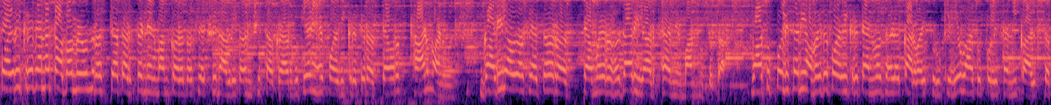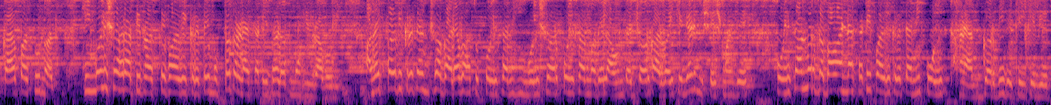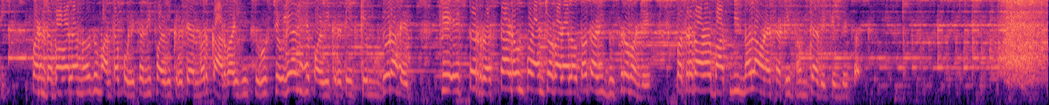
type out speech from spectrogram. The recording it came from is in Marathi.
फळ विक्रेत्यांना ताबा मिळून रस्त्यात अडचण निर्माण करत असल्याची नागरिकांची तक्रार होती आणि हे फळ विक्रेते रस्त्यावरच ठाण मांडून गाडी लावत असल्याचं त्यामुळे रहदारीला अडथळा निर्माण होत होता. वाहतूक पोलिसांनी अवैध फळ विक्रेत्यांवर धडक कारवाई सुरू केली. वाहतूक पोलिसांनी काल सकाळपासूनच हिंगोली शहरातील रस्ते फळ विक्रेते मुक्त करण्यासाठी धडक मोहीम राबवली. अनेक फळ विक्रेत्यांच्या गाड्या वाहतूक पोलिसांनी हिंगोली शहर पोलिसांमध्ये लावून त्यांच्यावर कारवाई केली आणि विशेष म्हणजे पोलिसांवर दबाव आणण्यासाठी फळ विक्रेत्यांनी पोलीस ठाण्यात गर्दी देखील केली होती. पण दबावाला न जुमानता पोलिसांनी फळ विक्रेत्यांवर कारवाई ही सुरूच ठेवली आणि हे फळ विक्रेते इतके मुजोर आहेत की एकतर रस्ता अडवून फळांच्या गाड्या लावतात आणि दुसरं म्हणजे पत्रकाराला बातमी न लावण्यासाठी धमक्या देखील देतात.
